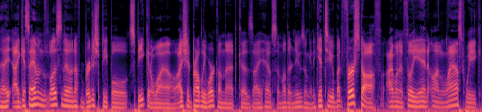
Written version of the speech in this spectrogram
I, I guess I haven't listened to enough British people speak in a while. I should probably work on that because I have some other news I'm going to get to. But first off, I want to fill you in on last week.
